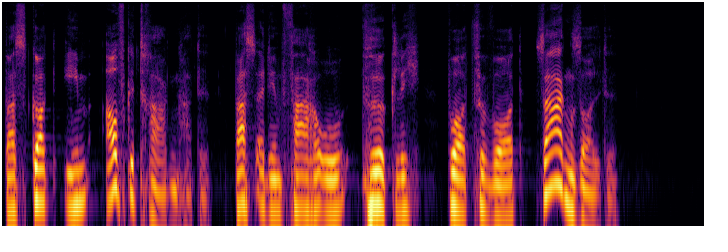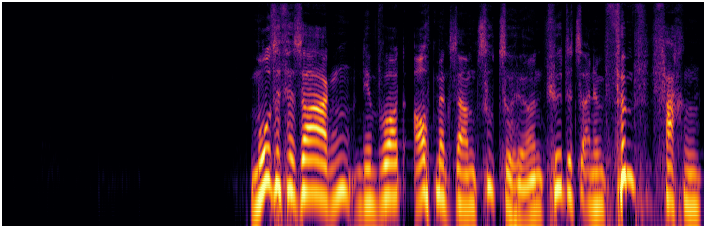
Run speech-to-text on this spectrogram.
was Gott ihm aufgetragen hatte, was er dem Pharao wirklich Wort für Wort sagen sollte. Mose Versagen, dem Wort aufmerksam zuzuhören, führte zu einem fünffachen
